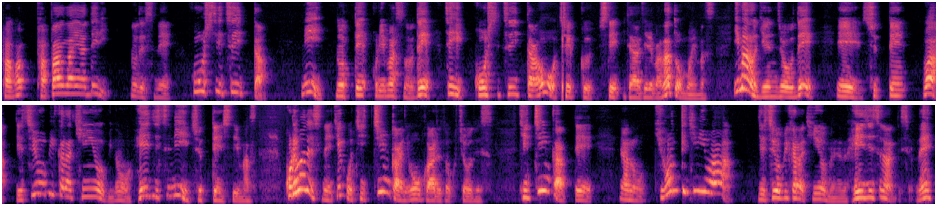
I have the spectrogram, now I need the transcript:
パパパパガヤデリのですね、公式ツイッターに載っておりますので、ぜひ公式ツイッターをチェックしていただければなと思います。今の現状で、えー、出店は月曜日から金曜日の平日に出店しています。これはですね、結構キッチンカーに多くある特徴です。キッチンカーって、あの、基本的には月曜日から金曜日の平日なんですよね。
